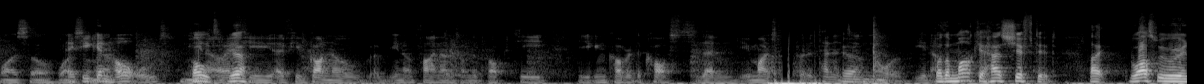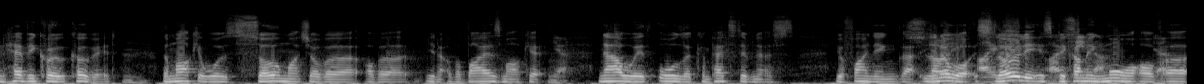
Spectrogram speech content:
why sell? Why if you sell can now? hold. Hold, you know, yeah. if you if you've got no uh, you know finance on the property, you can cover the costs. Then you might as well put a tenant Yeah. in, or you know. but the market has shifted. Like whilst we were in heavy COVID, Mm. the market was so much of a of a you know of a buyer's market. yeah, Now with all the competitiveness, you're finding that you know Slowly, what slowly it's I've becoming more of Yeah.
